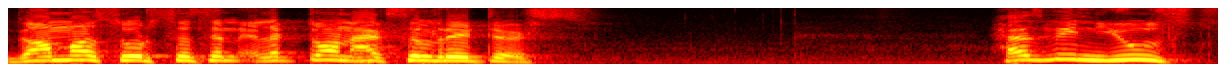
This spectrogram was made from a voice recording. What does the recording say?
gamma sources and electron accelerators has been used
